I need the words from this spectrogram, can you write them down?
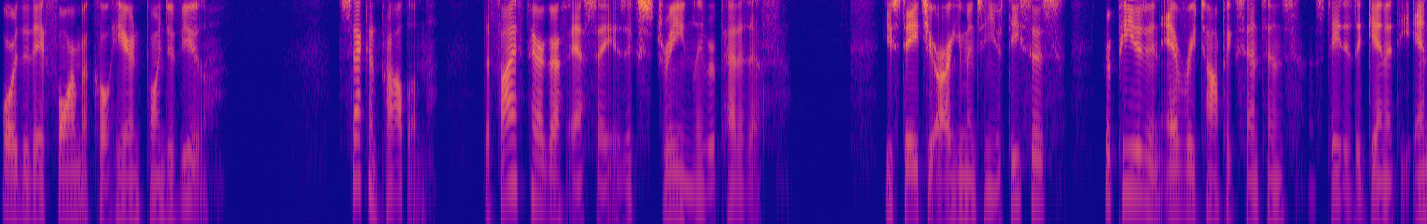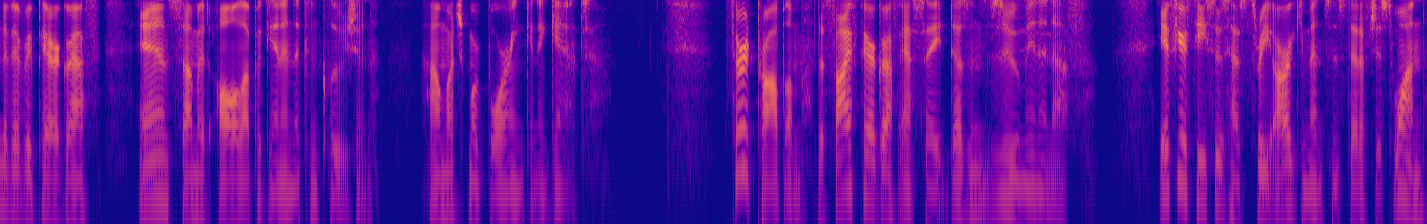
or do they form a coherent point of view? Second problem. The five paragraph essay is extremely repetitive. You state your argument in your thesis, repeat it in every topic sentence, state it again at the end of every paragraph, and sum it all up again in the conclusion. How much more boring can it get? Third problem, the five paragraph essay doesn't zoom in enough. If your thesis has three arguments instead of just one,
